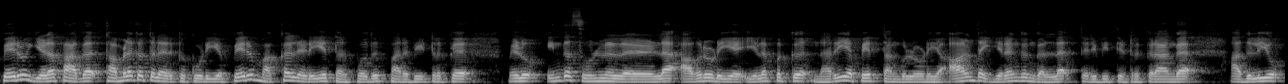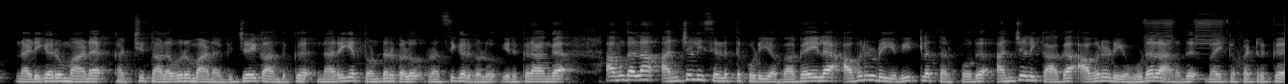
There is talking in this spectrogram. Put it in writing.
பெரும் இழப்பாக தமிழகத்தில் இருக்கக்கூடிய பெரும் மக்களிடையே தற்போது பரவிட்டுருக்கு. மேலும் இந்த சூழ்நிலையில் அவருடைய இழப்புக்கு நிறைய பேர் தங்களுடைய ஆழ்ந்த இரங்கங்களில் தெரிவித்துட்டு இருக்கிறாங்க அதுலேயும் நடிகருமான கட்சி தலைவருமான விஜயகாந்துக்கு நிறைய தொண்டர்களும் ரசிகர்களும் இருக்கிறாங்க. அவங்கெல்லாம் அஞ்சலி செலுத்தக்கூடிய வகையில் அவருடைய வீட்டில் தற்போது அஞ்சலிக்காக அவருடைய உடலானது வைக்கப்பட்டிருக்கு.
